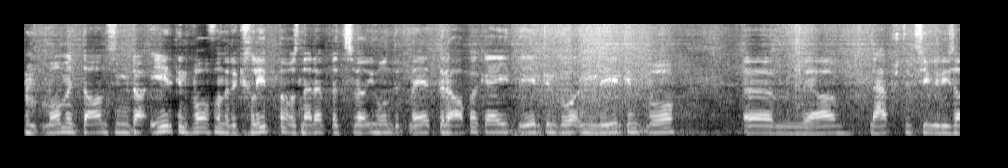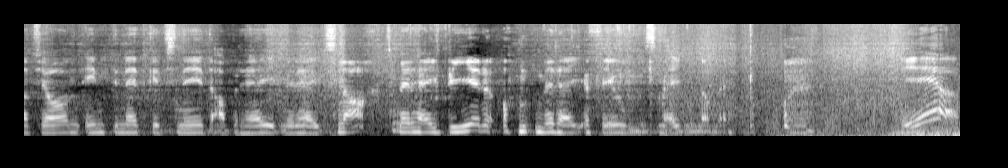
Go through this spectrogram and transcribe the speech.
Und momentan sind wir da irgendwo von einer Klippe, es nach etwa 200 Meter runtergeht. Irgendwo im Nirgendwo. Ähm, ja, nebst der Zivilisation, Internet gibt es nicht, aber hey, wir haben die Nacht, wir haben Bier und wir haben einen Film, was meinen wir noch mehr? Yeah!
